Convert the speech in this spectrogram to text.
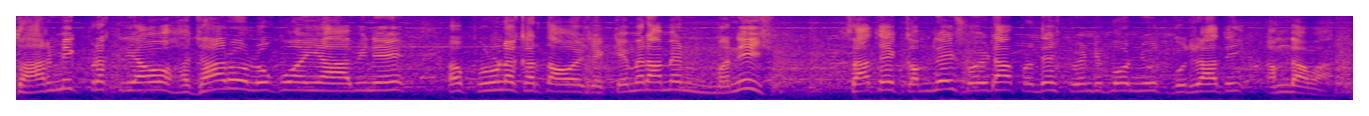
ધાર્મિક પ્રક્રિયાઓ હજારો લોકો અહીંયા આવીને પૂર્ણ કરતા હોય છે. કેમેરામેન મનીષ સાથે કમલેશ ઓયડા પ્રદેશ twenty four news, Gujarati, Ahmedabad.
